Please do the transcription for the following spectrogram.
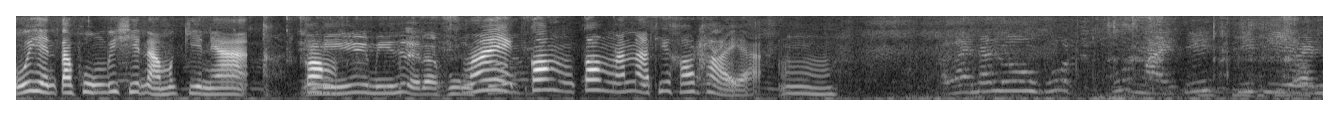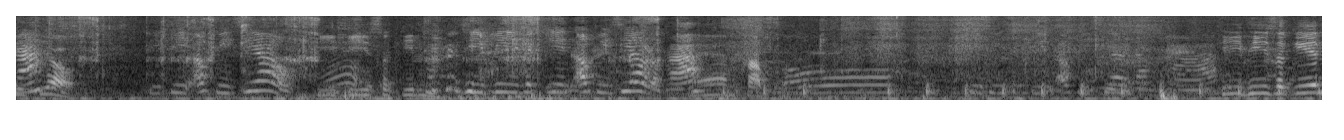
อุ้ยเห็นตาพุงพี่ชิดนะเมื่อกี้เนี้ยกล้องมีมีที่ไหนล่ะพุงไม่กล้องกล้องนั้นนะที่เขาถ่ายอะ อืมอะไรนะลุงพูดพูดใหม่สิทีพีอะไรนะเที่ยวทีพีออฟฟิเชียล TP สกินทีพีสกินออฟฟิเชียลเหรอคะแม่นครับโอ้ทีพีสกินออฟฟิเชียลนะคะ TP สกิน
